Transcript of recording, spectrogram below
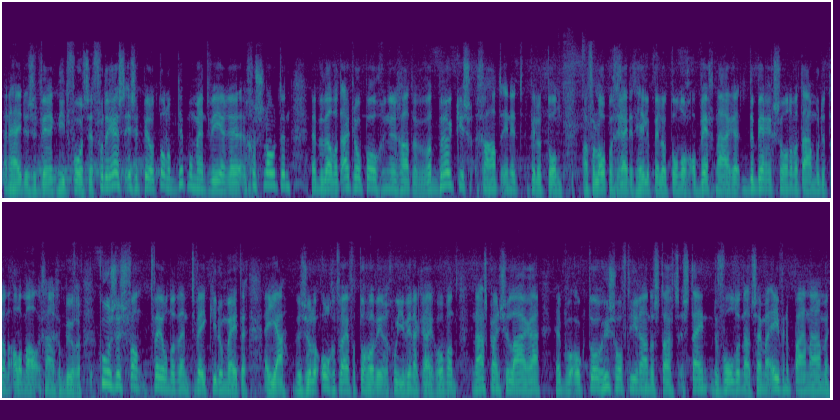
En hij dus het werk niet voortzet. Voor de rest is het peloton op dit moment weer gesloten. We hebben wel wat uitlooppogingen gehad. We hebben wat breukjes gehad in het peloton. Maar voorlopig rijdt het hele peloton nog op weg naar de bergzone. Want daar moet het dan allemaal gaan gebeuren. Koers dus van 202 kilometer. En ja, we zullen ongetwijfeld toch wel weer een goede winnaar krijgen. hoor. Want naast Cancellara hebben we ook Thor Hushoft hier aan de start. Stijn de Volder. Nou, het zijn maar even een paar namen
